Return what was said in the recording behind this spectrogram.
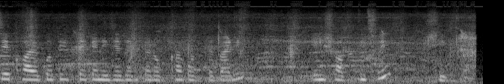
যে ক্ষয়ক্ষতির থেকে নিজেদেরকে রক্ষা করতে পারি, এই সব কিছুই শিখব।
